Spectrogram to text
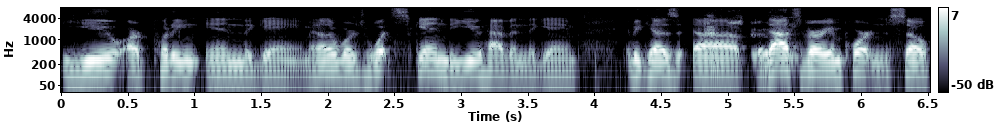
you are putting in the game. In other words, what skin do you have in the game? Because uh, that's very important. So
